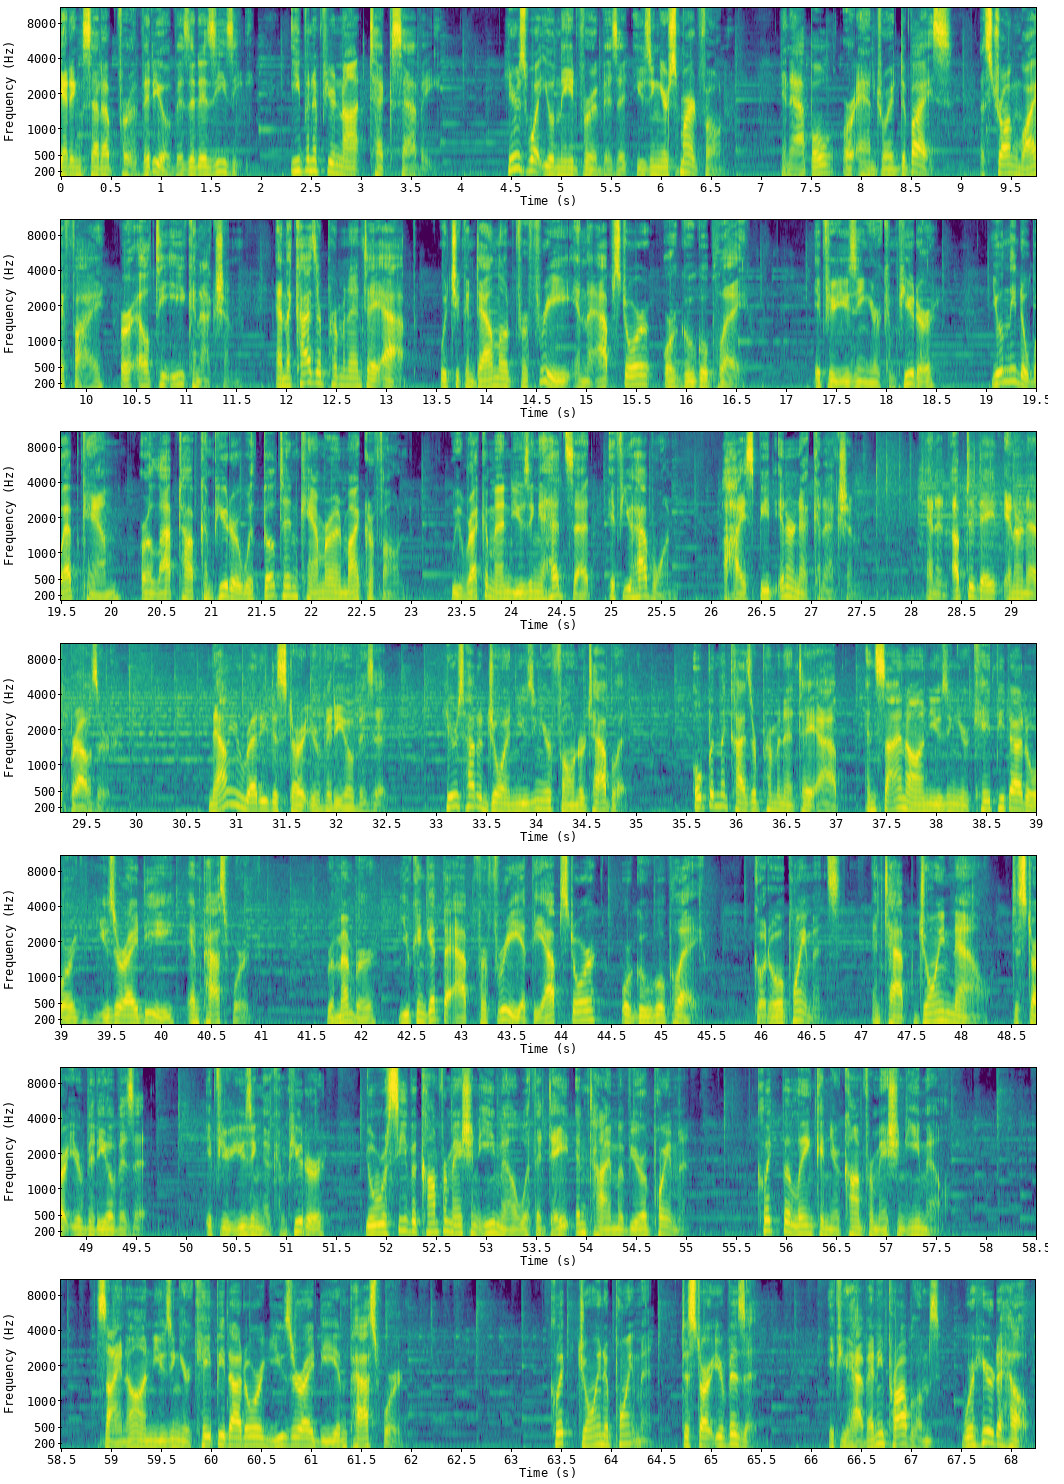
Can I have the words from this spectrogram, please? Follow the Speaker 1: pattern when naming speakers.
Speaker 1: Getting set up for a video visit is easy, even if you're not tech savvy. Here's what you'll need for a visit using your smartphone an Apple or Android device, a strong Wi Fi or LTE connection, and the Kaiser Permanente app, which you can download for free in the App Store or Google Play. If you're using your computer, you'll need a webcam or a laptop computer with built in camera and microphone. We recommend using a headset if you have one, a high speed internet connection, and an up to date internet browser. Now you're ready to start your video visit. Here's how to join using your phone or tablet. Open the Kaiser Permanente app and sign on using your kp.org user ID and password. Remember, you can get the app for free at the App Store or Google Play. Go to Appointments and tap Join Now to start your video visit. If you're using a computer, you'll receive a confirmation email with the date and time of your appointment. Click the link in your confirmation email. Sign on using your kp.org user ID and password. Click Join Appointment to start your visit. If you have any problems, we're here to help.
